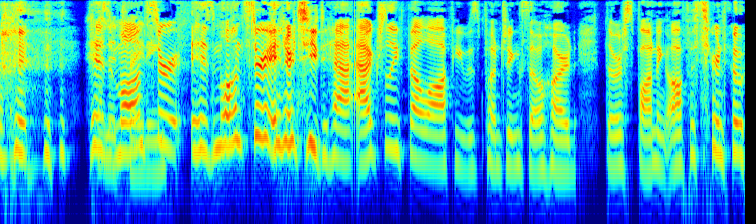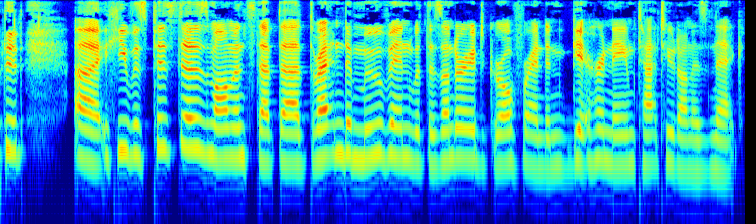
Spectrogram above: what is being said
his monster, his monster energy hat actually fell off. He was punching so hard. The responding officer noted. Uh, he was pissed at his mom and stepdad, threatened to move in with his underage girlfriend and get her name tattooed on his neck.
